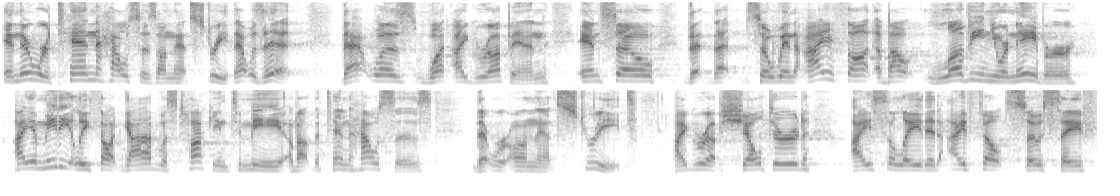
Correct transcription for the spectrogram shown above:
and there were 10 houses on that street. That was it. That was what I grew up in. And so, that, that, so when I thought about loving your neighbor, I immediately thought God was talking to me about the 10 houses that were on that street. I grew up sheltered, isolated. I felt so safe,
